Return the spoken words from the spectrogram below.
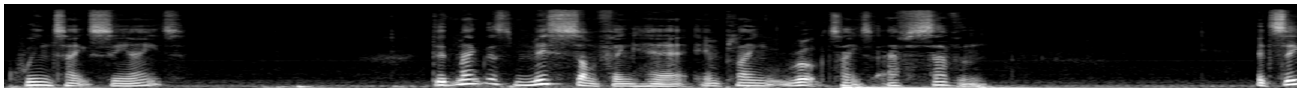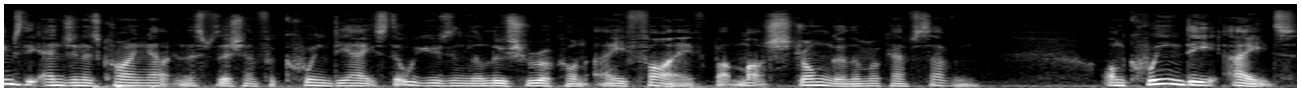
Queen takes c8. Did Magnus miss something here in playing rook takes f7? It seems the engine is crying out in this position for queen d8, still using the loose rook on a5, but much stronger than rook f7. On queen d8,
